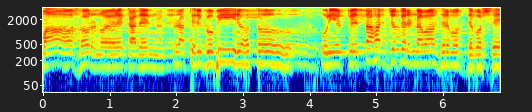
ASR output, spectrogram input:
মা অঝর নয়নে কাঁদেন, রাতের গভীর হতো। উনি একটু তাহাজ্জতের নামাজের মধ্যে বসে,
